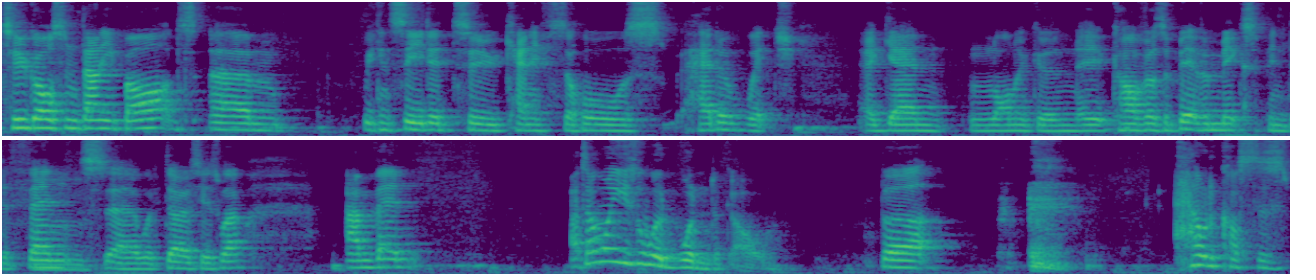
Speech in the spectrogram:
two goals from Danny Batth. Um, we conceded to Kenneth Zohore's header, which again Lonergan. It kind of was a bit of a mix up in defence uh, with Doherty as well. And then I don't want to use the word wonder goal, but Helder Costa's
